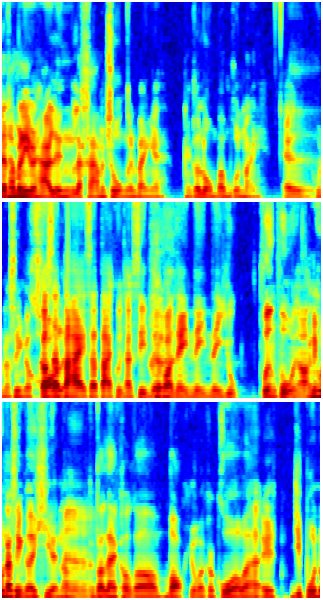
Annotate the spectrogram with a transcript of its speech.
แล้วถ้ามันมีปัญหาเรื่องราคามันสูงเกินไปเงี้ยงั้นก็ล้มประมูลใหม่เออคุณทักษิณก็ก็เคาะสเลยไตล์สไตล์คุณทักษิณโดยเฉพาะในในในยุค เฟื่องฟูเนาะอันนี้คุณทักษิณเคยเขียนเนาะเออก็ตอนแรกเขาก็บอกอยู่ว่าก็กลัวว่าเอ๊ะญี่ปุ่น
